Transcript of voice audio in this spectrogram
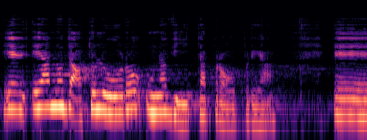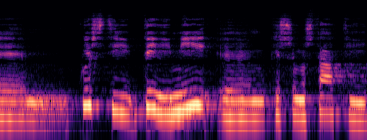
e, e hanno dato loro una vita propria. Eh, questi temi eh, che sono stati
